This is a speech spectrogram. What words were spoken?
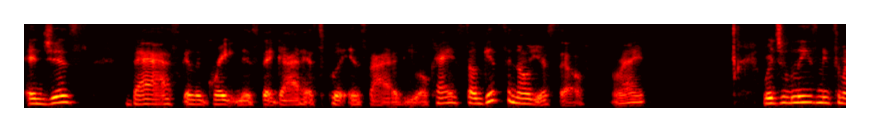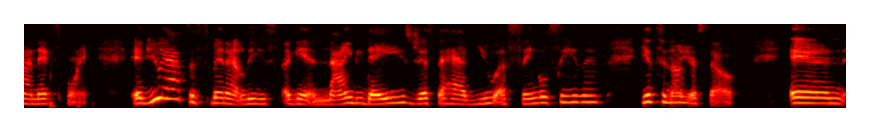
and just bask in the greatness that God has put inside of you. Okay. So get to know yourself. All right. Which leads me to my next point. If you have to spend at least, again, 90 days just to have you a single season, get to know yourself. And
